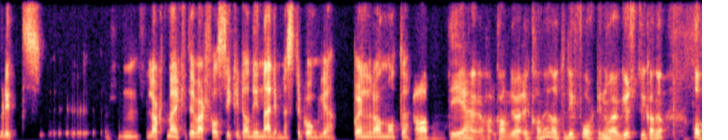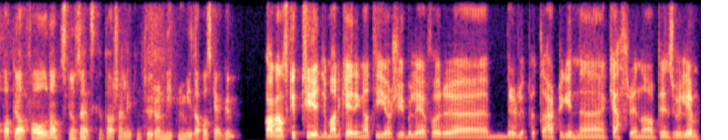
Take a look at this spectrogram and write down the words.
blitt uh, lagt merke til, i hvert fall sikkert av de nærmeste kongelige, på en eller annen måte. Ja, det kan jo. Det kan jo at de får til noe i august. Vi kan jo håpe at iallfall danskene og svenskene tar seg en liten tur og en liten middag på Skaugum. Det var ganske tydelig markering av tiårsjubileet for uh, bryllupet til hertuginne Catherine og prins William.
